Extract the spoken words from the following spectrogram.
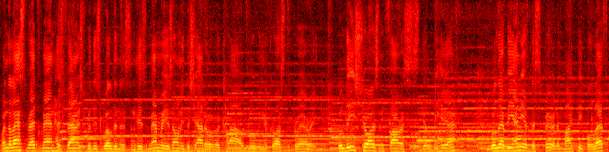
When the last red man has vanished with his wilderness and his memory is only the shadow of a cloud moving across the prairie, will these shores and forests still be here? Will there be any of the spirit of my people left?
